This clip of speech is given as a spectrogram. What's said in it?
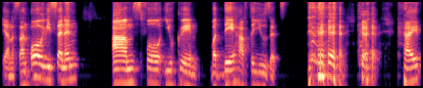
You understand? Or we sending arms for Ukraine, but they have to use it. right?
